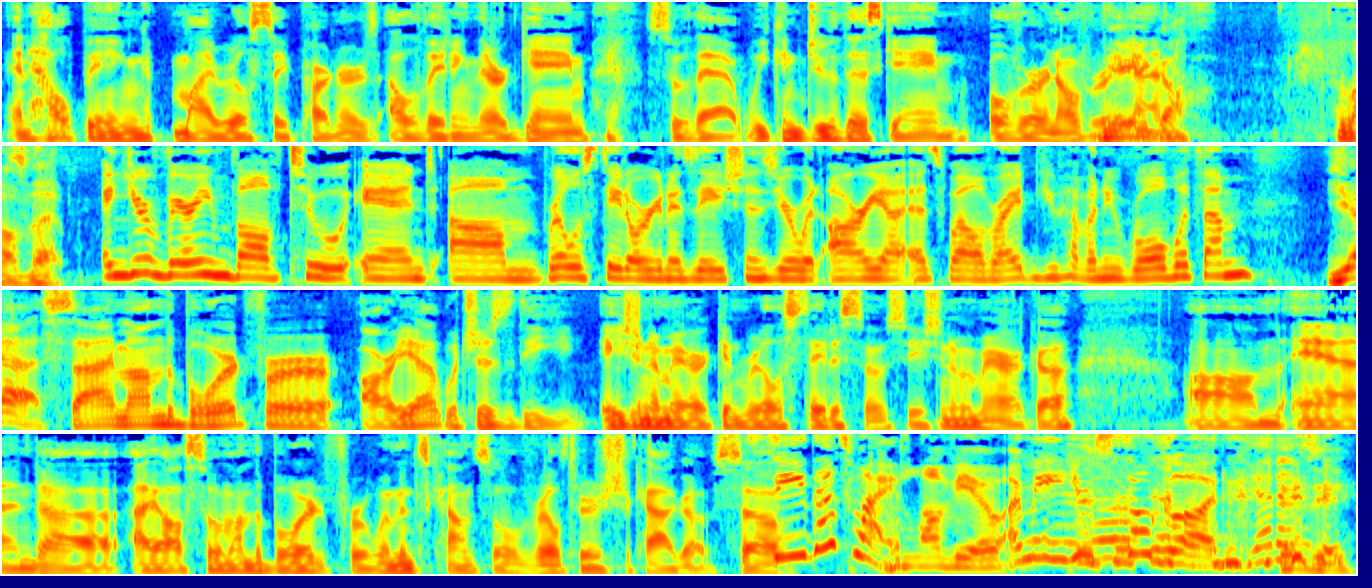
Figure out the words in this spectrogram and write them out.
and helping my real estate partners elevating their game so that we can do this game over and over there again. There you go. I love that. And you're very involved too in um, real estate organizations. You're with AREAA as well, right? You have any role with them? Yes, I'm on the board for AREAA, which is the Asian American Real Estate Association of America. Um, and uh, I also am on the board for Women's Council of Realtors Chicago. So see, that's why I love you. I mean, you're so good. busy.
